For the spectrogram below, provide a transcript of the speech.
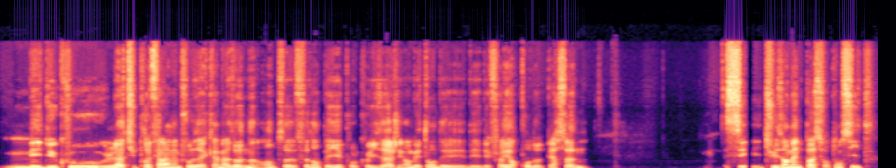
Mais du coup là tu préfères la même chose avec Amazon en te faisant payer pour le colisage et en mettant des, des flyers pour d'autres personnes. Tu les emmènes pas sur ton site.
